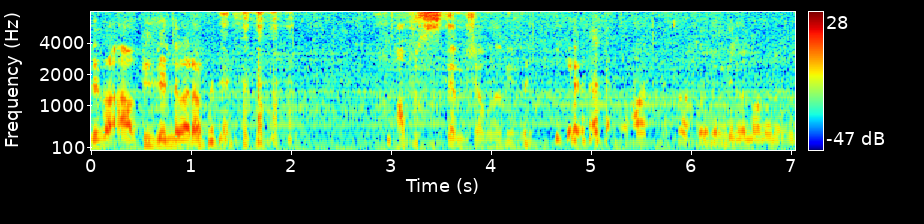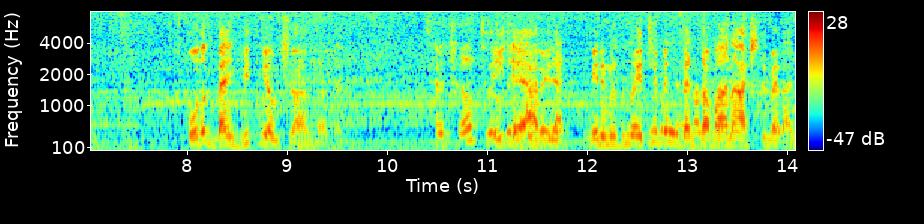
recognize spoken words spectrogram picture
Değil mi? 650 var ama. Apu sistemmiş amına koyayım. Oha tur bindirdim amına koyayım. Oğlum ben gitmiyorum şu an zaten. Sen şu an tur Neyse ya beyler. Benim hızıma yetişemedi ben zamanı açtım herhalde.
